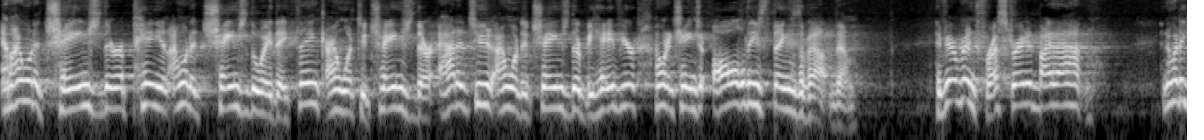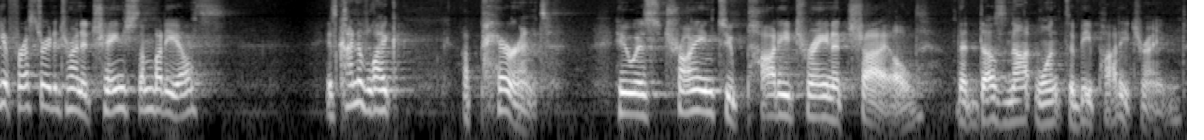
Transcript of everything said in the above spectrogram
And I want to change their opinion. I want to change the way they think. I want to change their attitude. I want to change their behavior. I want to change all these things about them. Have you ever been frustrated by that? Anybody get frustrated trying to change somebody else? It's kind of like a parent who is trying to potty train a child that does not want to be potty trained.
